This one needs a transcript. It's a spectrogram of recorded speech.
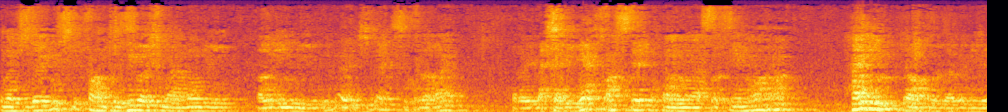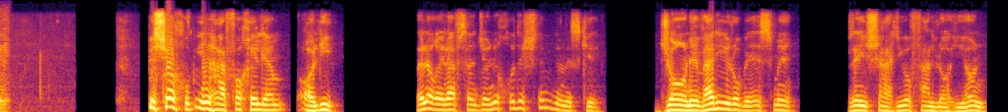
اینا چیزایی نیست که فانتزی باشه مردم حالا این بیرون چیزایی خداوند برای بشریت خواسته قانون اساسی ما هم همین راه رو داره میره بسیار خوب. این حرفا خیلی هم عالی. ولی آقای رفسنجانی خودش نمی‌دونست که جانوری رو به اسم ری شهری و فلاحیان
